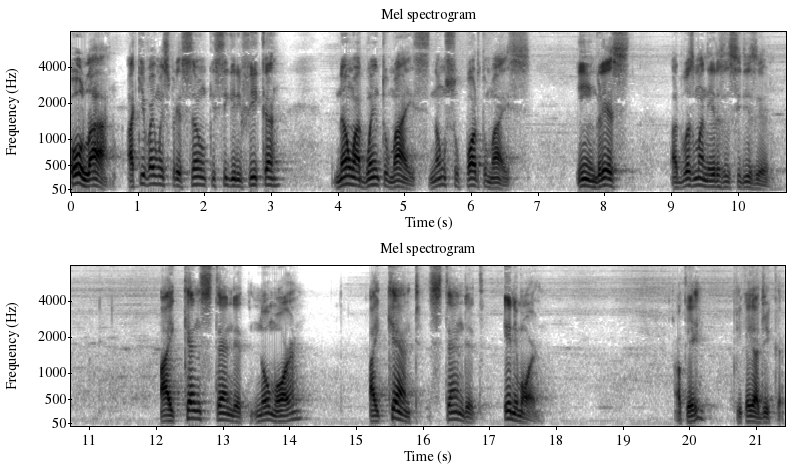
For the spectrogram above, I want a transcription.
Olá, aqui vai uma expressão que significa não aguento mais, não suporto mais. Em inglês, há duas maneiras de se dizer. I can't stand it no more. I can't stand it anymore. Ok? Fica aí a dica.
